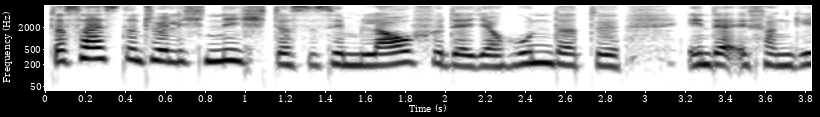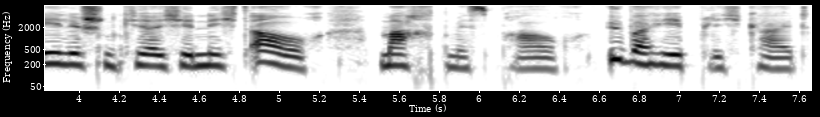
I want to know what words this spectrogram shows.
Das heißt natürlich nicht, dass es im Laufe der Jahrhunderte in der evangelischen Kirche nicht auch Machtmissbrauch, Überheblichkeit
